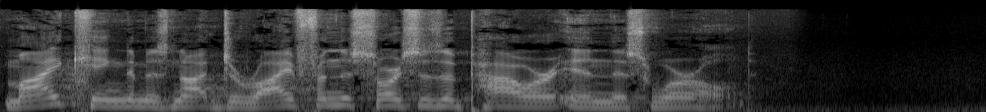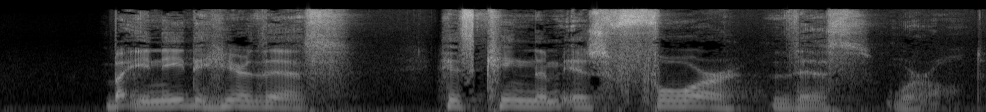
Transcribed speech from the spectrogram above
My kingdom is not derived from the sources of power in this world. But you need to hear this His kingdom is for this world.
